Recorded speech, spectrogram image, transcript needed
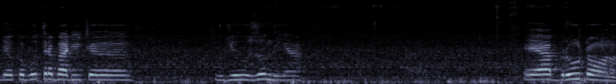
ਜੋ ਕਬੂਤਰਬਾਜੀ ਚ ਯੂਜ਼ ਹੁੰਦੀਆਂ। ਇਹ ਆ ਬਰੂਟੋਨ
